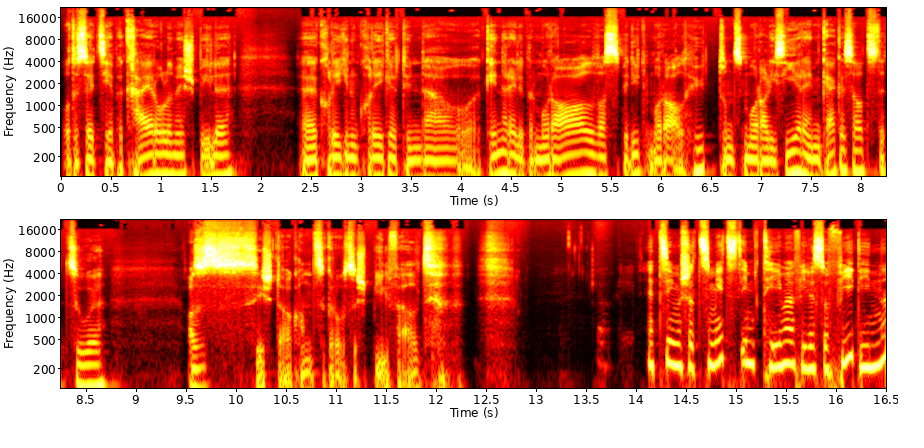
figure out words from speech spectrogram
Oder sollte sie eben keine Rolle mehr spielen? Äh, Kolleginnen und Kollegen tun auch generell über Moral. Was bedeutet Moral heute und das Moralisieren im Gegensatz dazu? Also es ist da ein ganz grosses Spielfeld. Jetzt sind wir schon mitten im Thema Philosophie drin.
